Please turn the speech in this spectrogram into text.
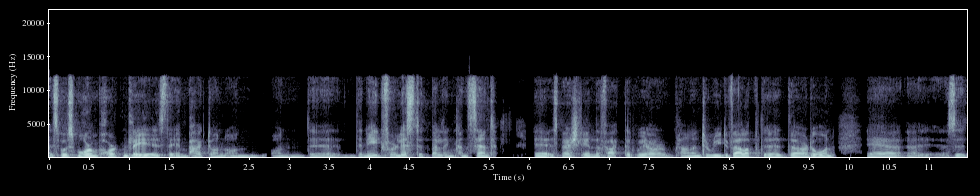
I suppose more importantly is the impact on on on the the need for listed building consent, uh, especially in the fact that we are planning to redevelop the the Ardhowen, uh, uh, as it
